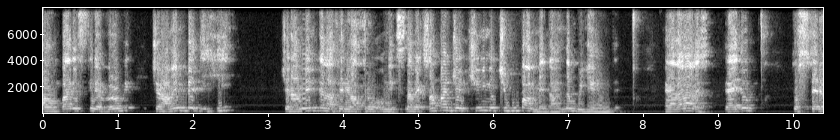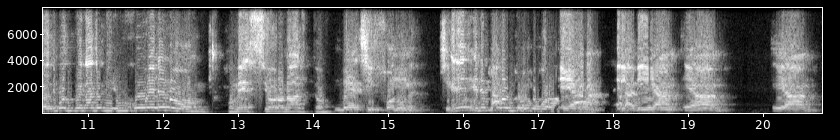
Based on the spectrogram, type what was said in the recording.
να τον πάρει στην Ευρώπη και να μην πετυχεί και να μην καταφέρει ο άνθρωπος να παίξει απάν και εκείνοι με που πάμε μετά, δεν που γίνονται. Ε, καταλάβες, δηλαδή το, το στερεότυπο του εκατομμυριούχου είναι ο, ο Μέση, ο Ρονάλτο. Ναι, συμφωνούμε. Είναι μόνο το Εάν, δηλαδή εάν, εάν, εάν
